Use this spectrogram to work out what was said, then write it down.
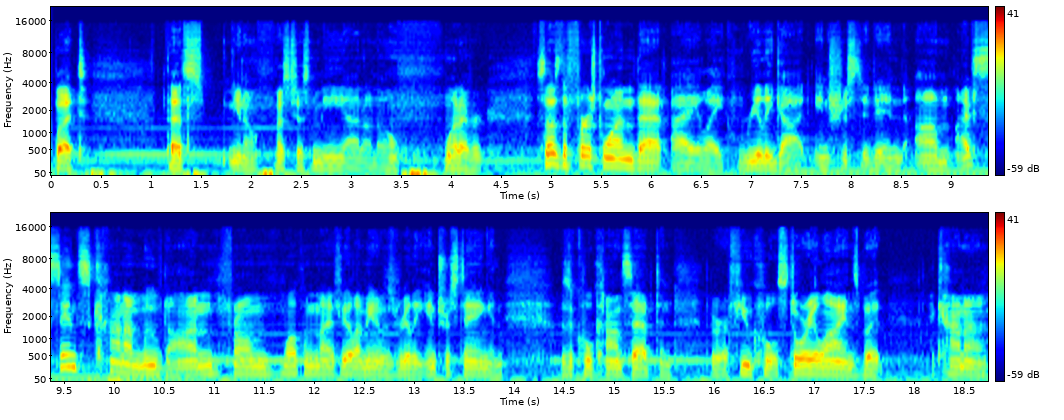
But that's, you know, that's just me. I don't know. Whatever. So that was the first one that I like really got interested in. Um, I've since kind of moved on from Welcome to Night. I mean, it was really interesting and it was a cool concept, and there were a few cool storylines, but I kind of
